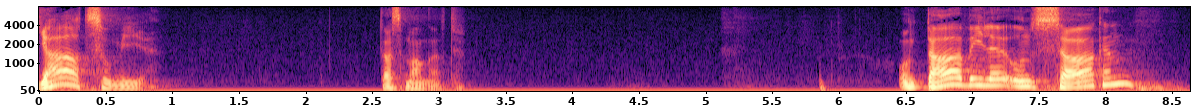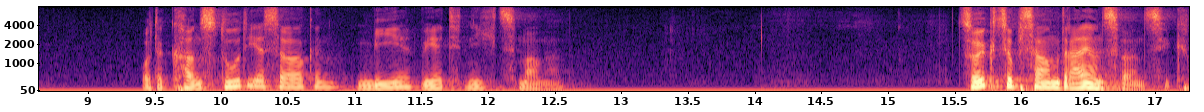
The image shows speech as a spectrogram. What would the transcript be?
Ja zu mir. Das mangelt. Und da will er uns sagen, oder kannst du dir sagen, mir wird nichts mangeln. Zurück zu Psalm 23.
